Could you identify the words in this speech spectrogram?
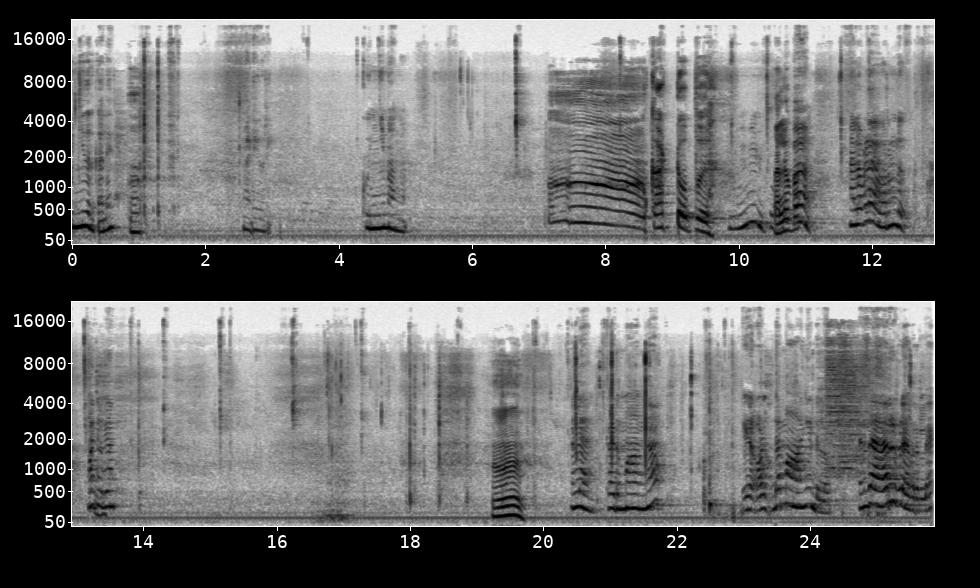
കുഞ്ഞി തീർക്കാല്ലേ അടിപൊളി കുഞ്ഞി മാങ്ങ. കട്ടുപ്പ്. നല്ല ഉപ്പ്? നല്ല ഫ്ലേവറുണ്ട് ആ ചോദിക്കാം. അല്ലേ? കടുമാങ്ങ അവളുടെ മാങ്ങ ഉണ്ടല്ലോ. അതിന് വേറൊരു ഫ്ലേവർ അല്ലേ?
